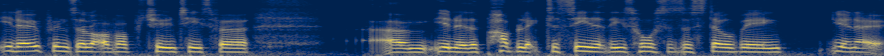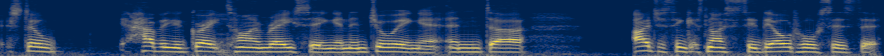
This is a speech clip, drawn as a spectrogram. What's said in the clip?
it opens a lot of opportunities for, um, you know, the public to see that these horses are still being, you know, still having a great time racing and enjoying it. And uh, I just think it's nice to see the old horses that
